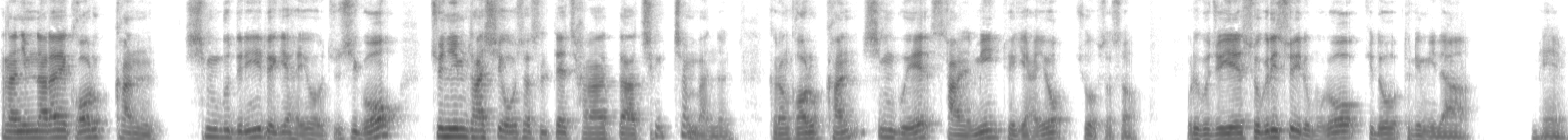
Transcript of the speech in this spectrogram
하나님 나라의 거룩한 신부들이 되게 하여 주시고 주님 다시 오셨을 때 잘했다 칭찬받는 그런 거룩한 신부의 삶이 되게 하여 주옵소서. 우리 구주 예수 그리스도 이름으로 기도드립니다. 네.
